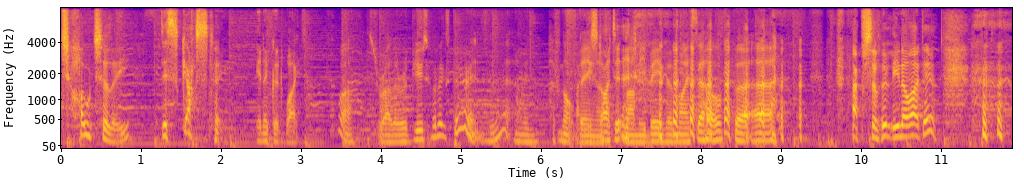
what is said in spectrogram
totally disgusting in a good way. Well, it's rather a beautiful experience, isn't it? I mean, I've not being a mummy beaver myself, but uh, Absolutely no idea.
